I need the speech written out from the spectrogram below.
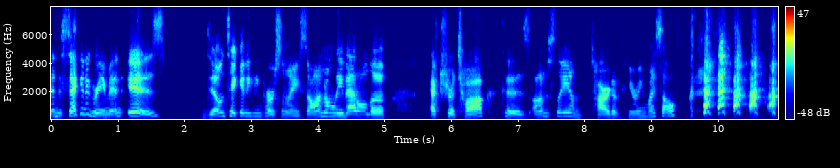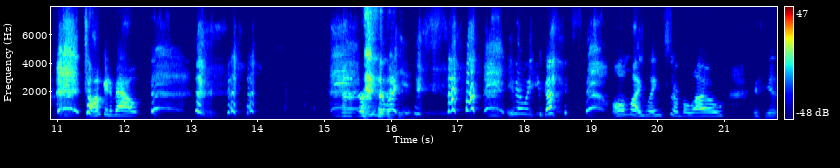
And the second agreement is don't take anything personally. So I'm gonna leave out all the extra talk because honestly, I'm tired of hearing myself talking about you know what? You, you know what, you guys? All my links are below. If you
